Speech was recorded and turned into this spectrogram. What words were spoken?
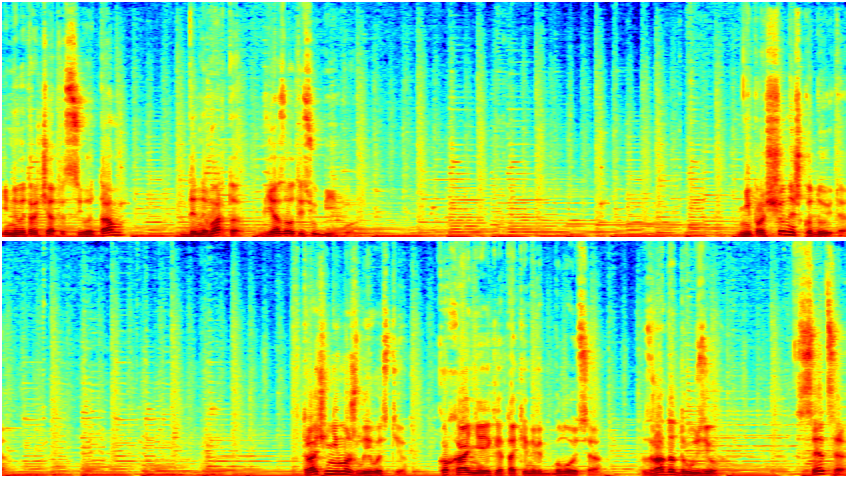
і не витрачати сили там, де не варто в'язуватись у бійку. Ні про що не шкодуйте. Втрачені можливості, кохання, яке так і не відбулося, зрада друзів. Все це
